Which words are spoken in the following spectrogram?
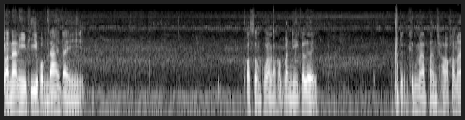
ก่อนหน้านี้พี่ผมได้ไป พอสมควรแล้วครับ วันนี้ก็เลย ตื่นขึ้นมาตอนเช้าเข้ามา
